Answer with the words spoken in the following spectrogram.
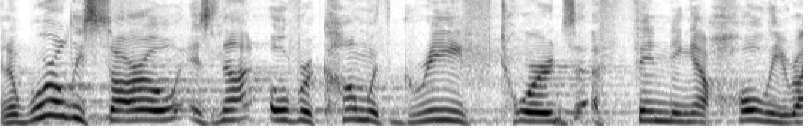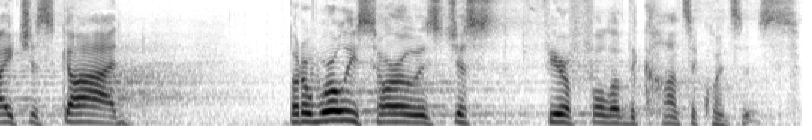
And a worldly sorrow is not overcome with grief towards offending a holy, righteous God, but a worldly sorrow is just fearful of the consequences,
